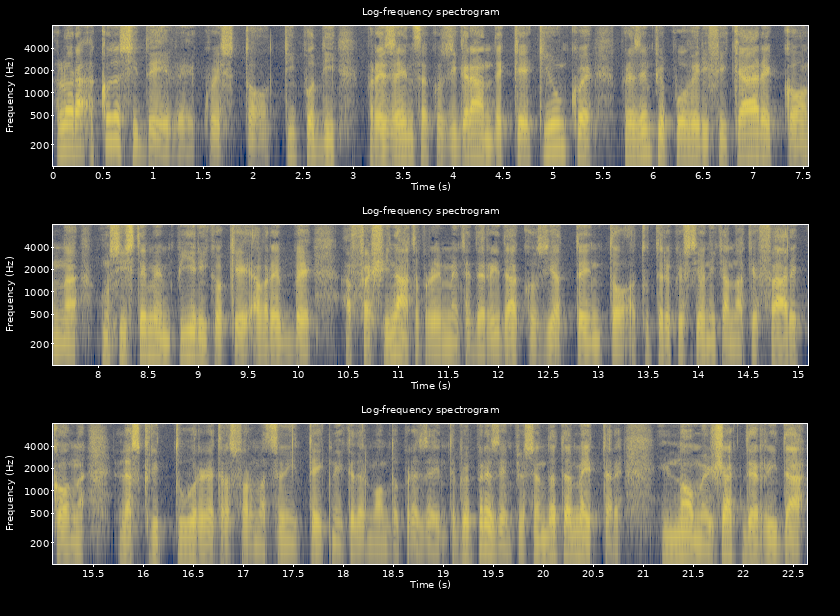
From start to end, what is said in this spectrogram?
Allora a cosa si deve questo tipo di presenza così grande che chiunque per esempio può verificare con un sistema empirico che avrebbe affascinato probabilmente Derrida così attento a tutte le questioni che hanno a che fare con la scrittura e le trasformazioni tecniche del mondo presente. Per esempio se andate a mettere il nome Jacques Derrida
